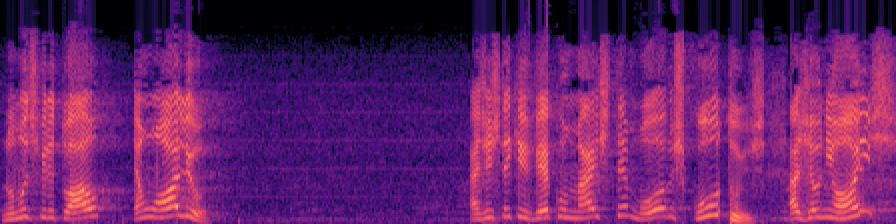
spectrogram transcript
No mundo espiritual, é um óleo. A gente tem que ver com mais temor os cultos, as reuniões.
